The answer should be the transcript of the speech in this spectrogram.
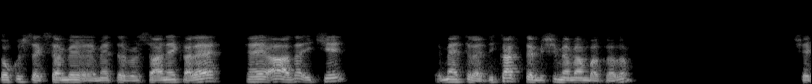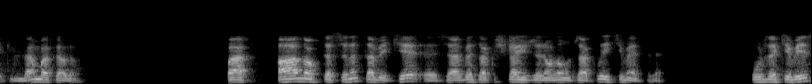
981 e, metre bölü saniye kare. HA da 2 metre. Dikkat demişim hemen bakalım. Şekilden bakalım. Bak A noktasının tabii ki e, serbest akışkan yüzeyine olan uzaklığı 2 metre. Buradaki biz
